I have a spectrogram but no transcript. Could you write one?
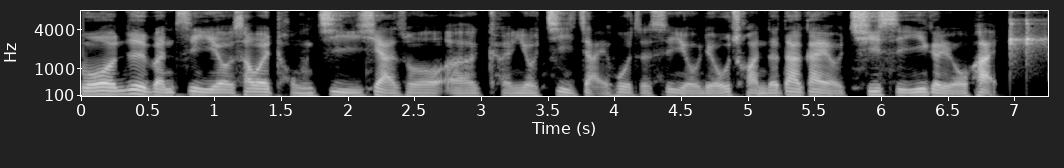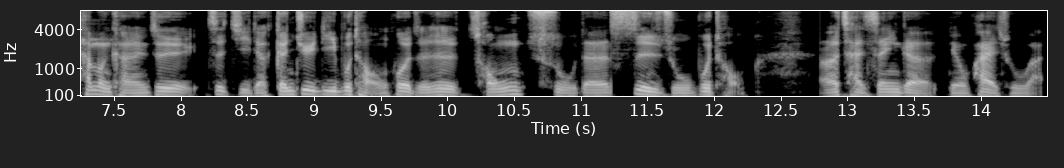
不过日本自己也有稍微统计一下，说呃，可能有记载或者是有流传的，大概有七十一个流派。他们可能是自己的根据地不同，或者是从属的氏族不同，而产生一个流派出来。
